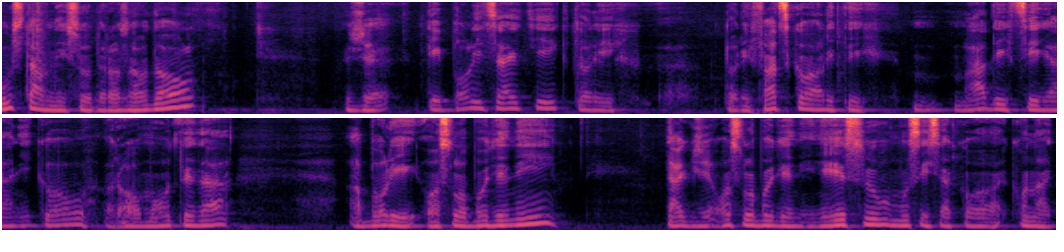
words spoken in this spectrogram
ústavný súd rozhodol, že tí policajti, ktorých, ktorí fackovali tých mladých cigánikov, Rómov teda, a boli oslobodení, takže oslobodení nie sú, musí sa konať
